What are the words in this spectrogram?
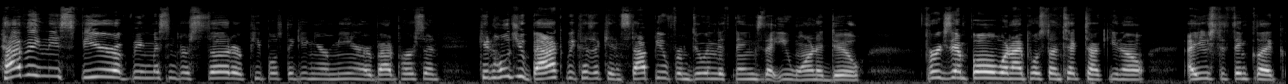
Having this fear of being misunderstood or people thinking you're mean or a bad person can hold you back because it can stop you from doing the things that you want to do. For example, when I post on TikTok, you know, I used to think like,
